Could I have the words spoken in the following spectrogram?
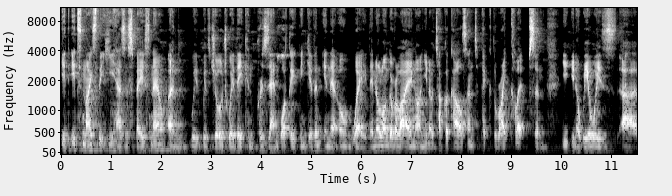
it, it's nice that he has a space now and with, with George where they can present what they've been given in their own way. They're no longer relying on, you know, Tucker Carlson to pick the right clips. And, you, you know, we always uh,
